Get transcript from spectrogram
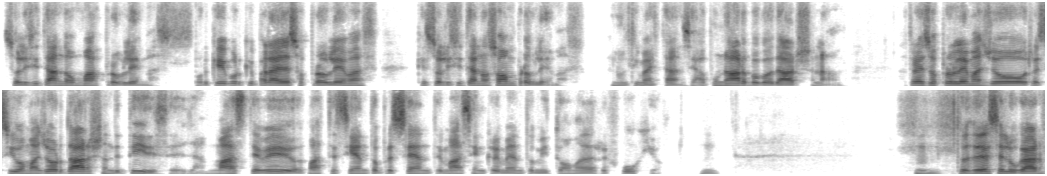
solicitando aún más problemas. ¿Por qué? Porque para ella esos problemas que solicita no son problemas, en última instancia. Apunar Bhagavadshanam. A través de esos problemas yo recibo mayor darshan de ti, dice ella. Más te veo, más te siento presente, más incremento mi toma de refugio. Entonces, de ese lugar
